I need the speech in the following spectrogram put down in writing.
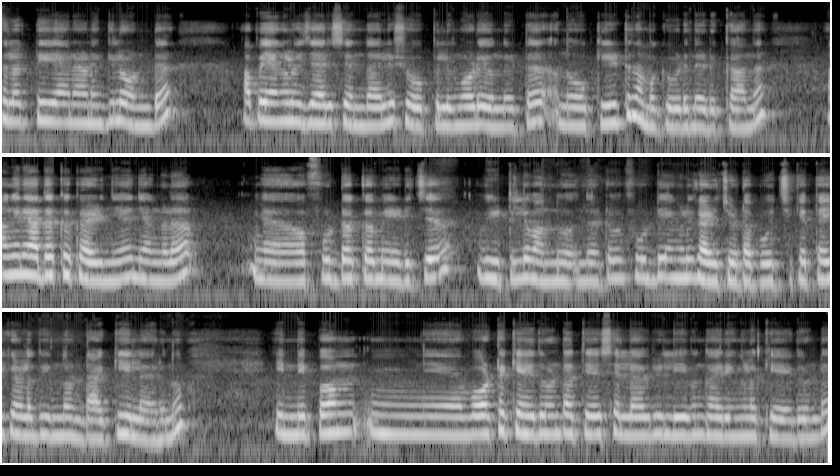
സെലക്ട് ചെയ്യാനാണെങ്കിൽ ഉണ്ട്. അപ്പോൾ ഞങ്ങൾ വിചാരിച്ചു എന്തായാലും ഷോപ്പിലും കൂടെ ഒന്നിട്ട് നോക്കിയിട്ട് നമുക്ക് ഇവിടുന്ന് എടുക്കാമെന്ന് അങ്ങനെ അതൊക്കെ കഴിഞ്ഞ് ഞങ്ങൾ ഫുഡൊക്കെ മേടിച്ച് വീട്ടിൽ വന്നു. എന്നിട്ട് ഫുഡ് ഞങ്ങൾ കഴിച്ചു കേട്ടോ. അപ്പോൾ ഉച്ചക്കത്തേക്കുള്ളത് ഇന്ന് ഉണ്ടാക്കിയില്ലായിരുന്നു. ഇന്നിപ്പം വോട്ടൊക്കെ ആയതുകൊണ്ട് അത്യാവശ്യം എല്ലാവരും ലീവും കാര്യങ്ങളൊക്കെ ആയതുകൊണ്ട്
